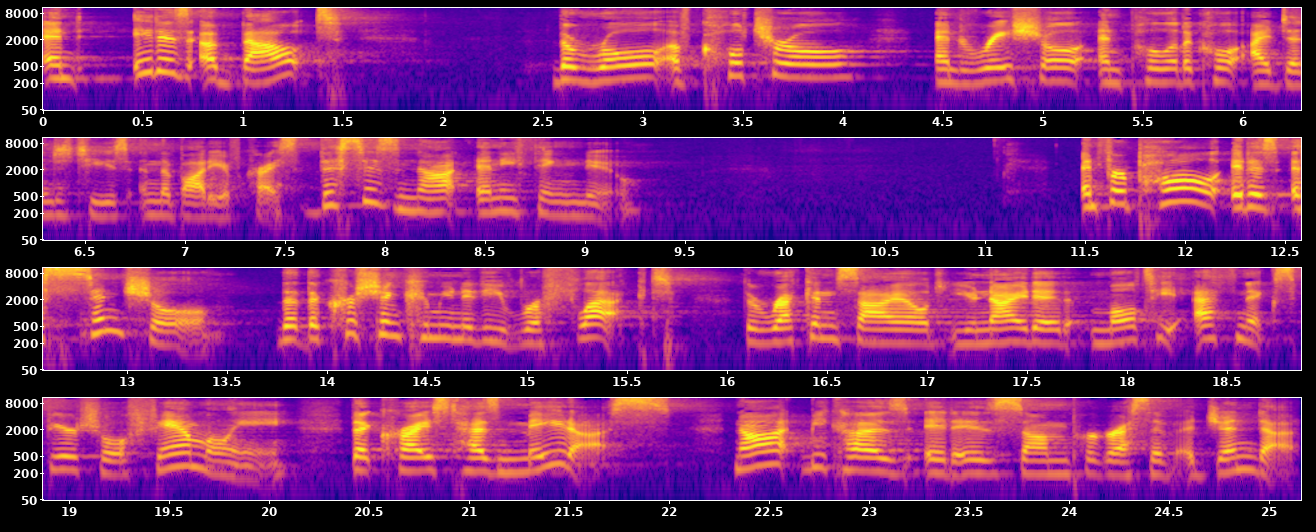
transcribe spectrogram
And it is about the role of cultural and racial and political identities in the body of Christ. This is not anything new. And for Paul, it is essential that the Christian community reflect the reconciled, united, multi ethnic spiritual family that Christ has made us not because it is some progressive agenda,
